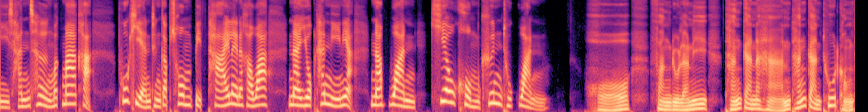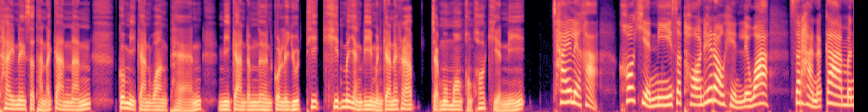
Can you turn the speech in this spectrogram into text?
มีชั้นเชิงมากๆค่ะ ผู้เขียนถึงกับชมปิดท้ายเลยนะคะว่า นายกท่านนี้เนี่ยนับวันเขี้ยวคมขึ้นทุกวัน โห ฟังดูแล้วนี่ ทั้งการอาหารทั้งการทูตของไทยในสถานการณ์นั้น ก็มีการวางแผน มีการดำเนินกลยุทธ์ที่คิดมาอย่างดีเหมือนกันนะครับ จากมุมมองของข้อเขียนนี้ ใช่เลยค่ะ ข้อเขียนนี้สะท้อนให้เราเห็นเลยว่า สถานการณ์มัน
